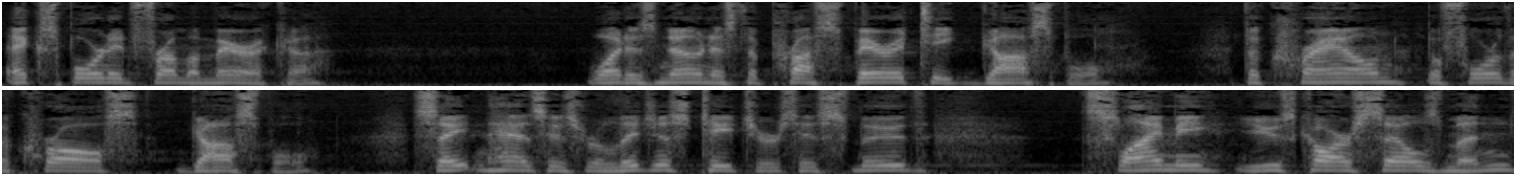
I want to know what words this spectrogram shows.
exported from America, what is known as the prosperity gospel, the crown before the cross gospel. Satan has his religious teachers, his smooth, slimy used car salesmen,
